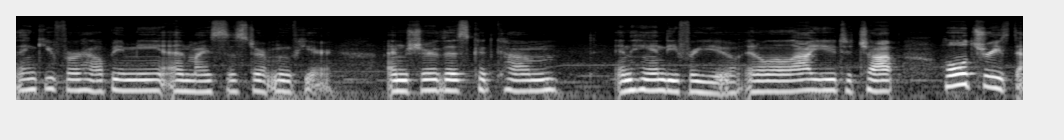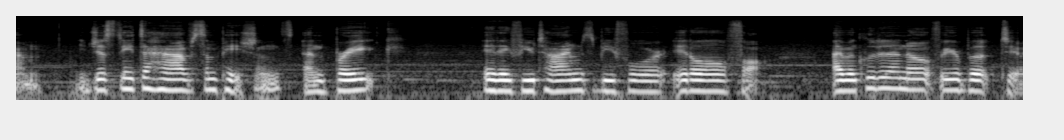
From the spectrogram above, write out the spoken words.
Thank you for helping me and my sister move here. I'm sure this could come in handy for you. It'll allow you to chop whole trees down. You just need to have some patience and break it a few times before it'll fall. I've included a note for your book too,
